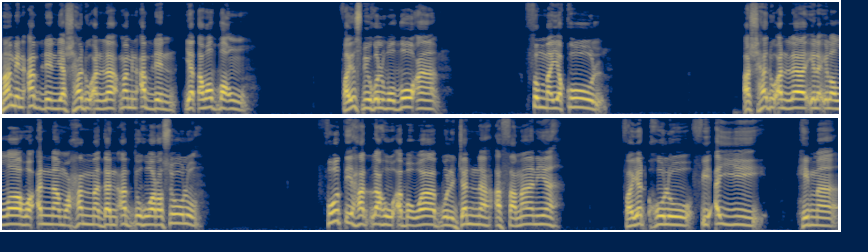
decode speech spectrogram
Ma min abdin yashhadu an la ma min abdin yatawadda'u fayusbihul wudu'a thumma yaqul Ashhadu an la ilaha illallah wa anna Muhammadan abduhu wa rasuluh. Futihat lahu abwabul jannah ats-tsamaniyah fayadkhulu fi ayyi hima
